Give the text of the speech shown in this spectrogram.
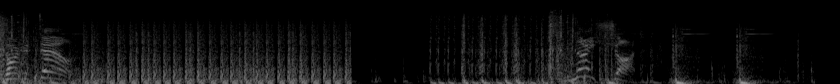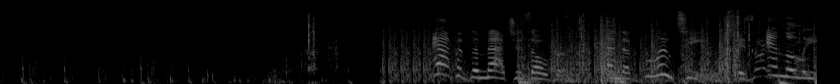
Target down! Nice shot! Half of the match is over, and the blue team is in the lead.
